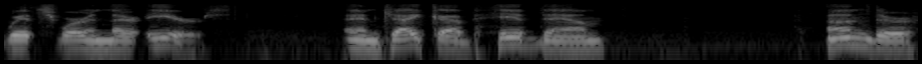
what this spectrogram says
which were in their ears. And Jacob hid them under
